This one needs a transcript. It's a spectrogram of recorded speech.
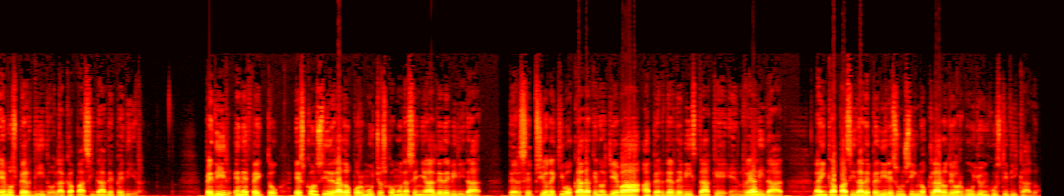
hemos perdido la capacidad de pedir. Pedir, en efecto, es considerado por muchos como una señal de debilidad, percepción equivocada que nos lleva a perder de vista que, en realidad, la incapacidad de pedir es un signo claro de orgullo injustificado.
